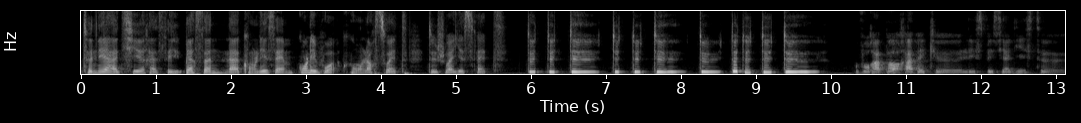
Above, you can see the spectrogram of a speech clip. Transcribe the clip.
tenait à dire à ces personnes-là qu'on les aime, qu'on les voit, qu'on leur souhaite de joyeuses fêtes vos rapports avec euh, les spécialistes, euh,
